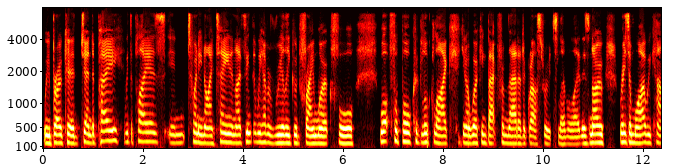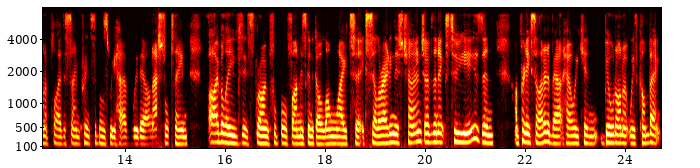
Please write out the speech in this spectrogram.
We brokered gender pay with the players in 2019, and I think that we have a really good framework for what football could look like, you know, working back from that at a grassroots level. There's no reason why we can't apply the same principles we have with our national team. I believe this growing football fund is going to go a long way to accelerating this change over the next two years. And I'm pretty excited about how we can build on it with Combank.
